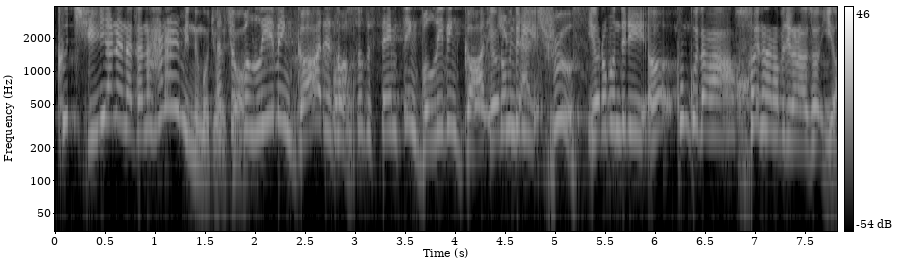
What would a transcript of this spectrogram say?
그 진리 안에 나타나는 하나님을 믿는 거죠. And so 그렇죠? believing God is also the same thing. Believing God in that truth. 여러분들이 어, 꿈꾸다가 허연 할아버지가 나와서 야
